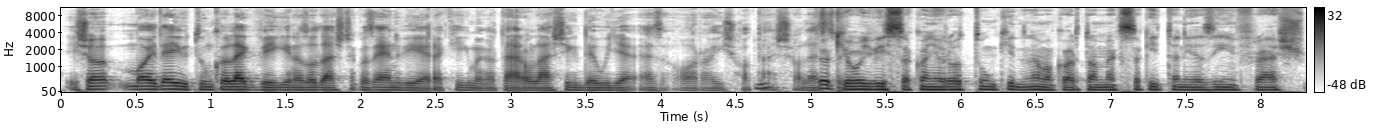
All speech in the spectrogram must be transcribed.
és a, majd eljutunk a legvégén az adásnak az NVR-ekig, meg a tárolásig, de ugye ez arra is hatással lesz. Tök jó, hogy visszakanyarodtunk ide, nem akartam megszakítani az infrás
